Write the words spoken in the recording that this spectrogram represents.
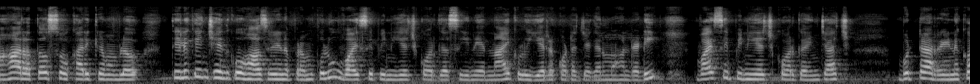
మహారథోత్సవ కార్యక్రమంలో తిలకించేందుకు హాజరైన ప్రముఖులు వైసీపీ నియోజకవర్గ సీనియర్ నాయకులు ఎర్రకోట జగన్మోహన్ రెడ్డి వైసీపీ నియోజకవర్గ ఇన్ఛార్జ్ బుట్ట రేణుక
